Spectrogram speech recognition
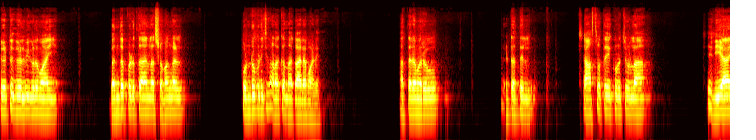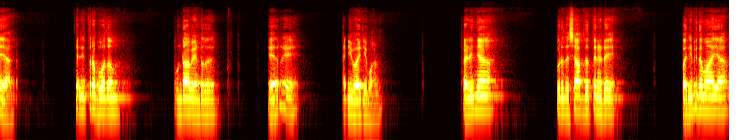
കേട്ടുകേൾവികളുമായി ബന്ധപ്പെടുത്താനുള്ള ശ്രമങ്ങൾ കൊണ്ടുപിടിച്ച് നടക്കുന്ന കാലമാണിത്. അത്തരമൊരു ഘട്ടത്തിൽ ശാസ്ത്രത്തെക്കുറിച്ചുള്ള ശരിയായ ചരിത്രബോധം ഉണ്ടാവേണ്ടത് ഏറെ അനിവാര്യമാണ്. കഴിഞ്ഞ ഒരു ദശാബ്ദത്തിനിടെ പരിമിതമായ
